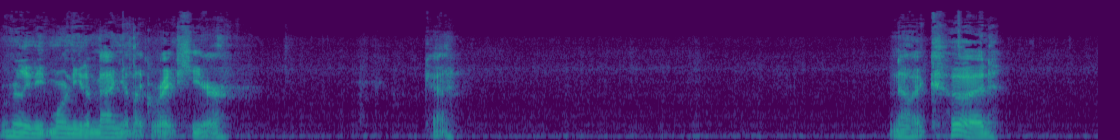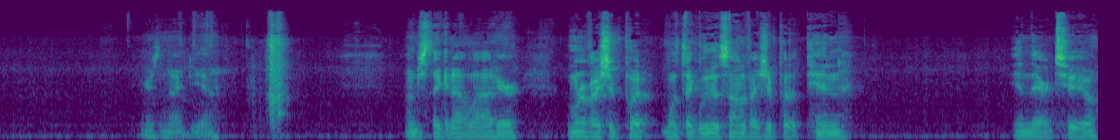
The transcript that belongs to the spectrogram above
Really need more need a magnet like right here. Okay. Now I could, here's an idea. I'm just thinking out loud here. I wonder if I should put, once I glue this on, if I should put a pin in there too.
